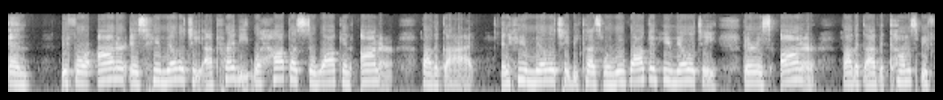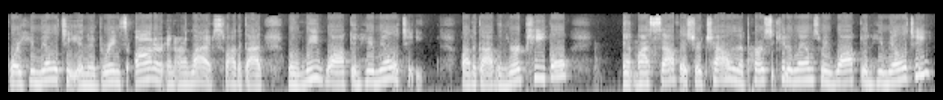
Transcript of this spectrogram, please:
And before honor is humility, I pray you will help us to walk in honor, Father God, and humility, because when we walk in humility, there is honor Father God, that comes before humility and it brings honor in our lives, Father God, when we walk in humility. Father God, when your people and myself as your child and the persecuted lambs, we walk in humility,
